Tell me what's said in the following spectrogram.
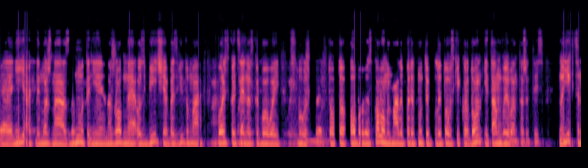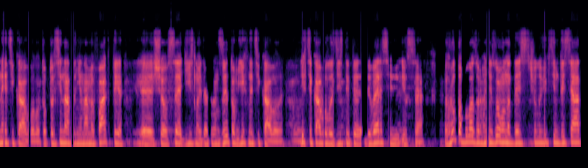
е, ніяк не можна звернути ні на жодне озбіччя без відома польської цельноскарбової служби. Тобто, обов'язково ми мали перетнути литовський кордон і там вивантажитись. Но їх це не цікавило. Тобто, всі надані нами факти, е, що все дійсно йде транзитом, їх не цікавили. Їх цікавило здійснити диверсію і все. Група була зорганізована десь чоловік 70,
